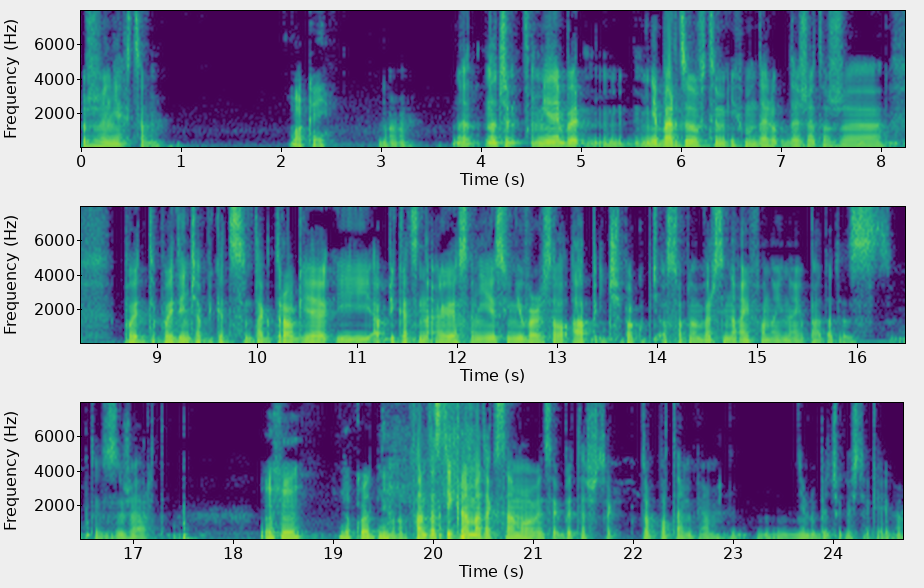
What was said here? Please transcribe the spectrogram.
że nie chcą. Okej. Okay. No. No. Znaczy, mnie, mnie bardzo w tym ich modelu uderza to, że te pojedyncze aplikacje są tak drogie i aplikacja na iOS nie jest Universal App i trzeba kupić osobną wersję na iPhone'a i na iPada. To jest, to jest żart. Mhm, dokładnie. No, Fantastica ma tak samo, więc jakby też tak to potępiam. Nie lubię czegoś takiego.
